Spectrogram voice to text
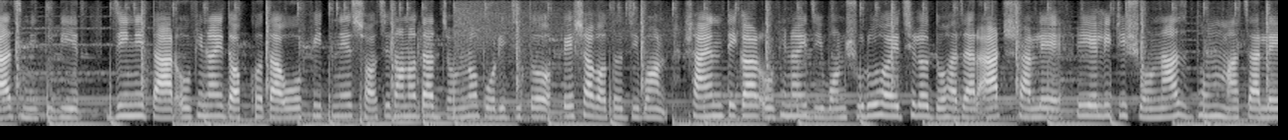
রাজনীতিবিদ, যিনি তার অভিনয় দক্ষতা ও ফিটনেস সচেতনতার জন্য পরিচিত পেশাগত জীবন। সায়ন্তিকার অভিনয় জীবন শুরু হয়েছিল দু হাজার আট সালে। রিয়েলিটি শো নাচ ধুম মাচালে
